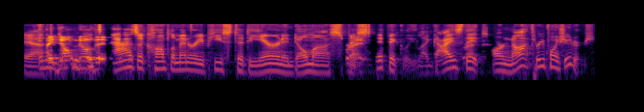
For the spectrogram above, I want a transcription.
yeah, and I don't know that as a complementary piece to De'Aaron and Domas specifically, right. like guys right. that are not three point shooters.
